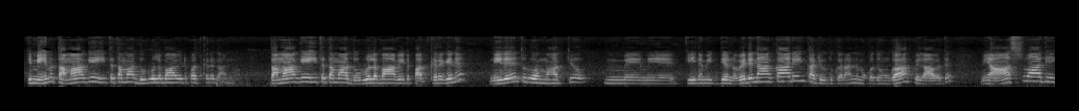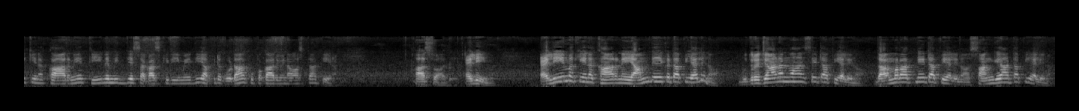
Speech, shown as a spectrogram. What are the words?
ඉතින් මෙහෙම තමාගේ හිත තමා දුර්වලභාවයට පත් කර ගන්නවා තමාගේ හිත තමා දුර්වලභාවයට පත් කරගෙන නිරේතුරුව මහත්වෝ මේ මේ තීන මිද්‍ය නොවැඩෙන ආකාරයෙන් කටයුතු කරන්න මොකද හුඟක් වෙලාවට මේ ආස්වාදයේ කියන කාරණේ තීන මිද්‍ය සකස් කිරීමේදී අපිට ගොඩාක් උපකාර වෙන අවස්ථා තියෙනවා. ආස්වාදය, ඇලීම. ඇලීම කියන කාරණේ යම් දෙයකට අපි ඇලෙනවා. බුදුරජාණන් වහන්සේට අපි ඇලෙනවා. ධර්ම රත්නයට අපි ඇලෙනවා. සංඝයාට අපි ඇලෙනවා.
